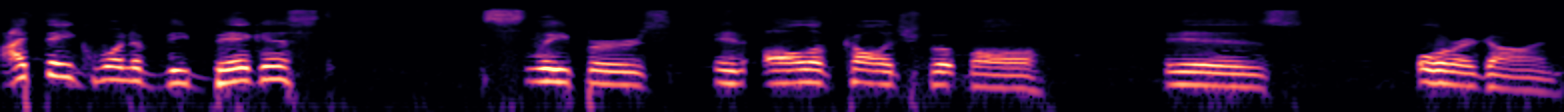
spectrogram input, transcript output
I think one of the biggest sleepers in all of college football is Oregon.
